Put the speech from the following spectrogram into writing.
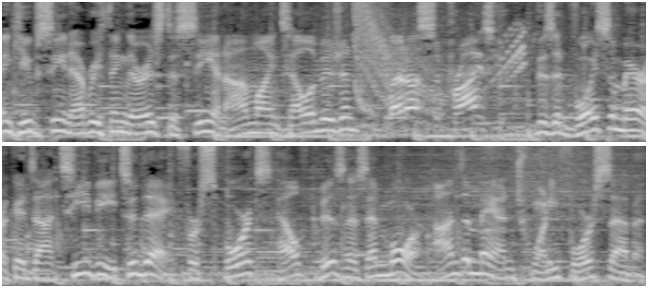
Think you've seen everything there is to see in online television? Let us surprise you. Visit VoiceAmerica.tv today for sports, health, business, and more on demand 24 7.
